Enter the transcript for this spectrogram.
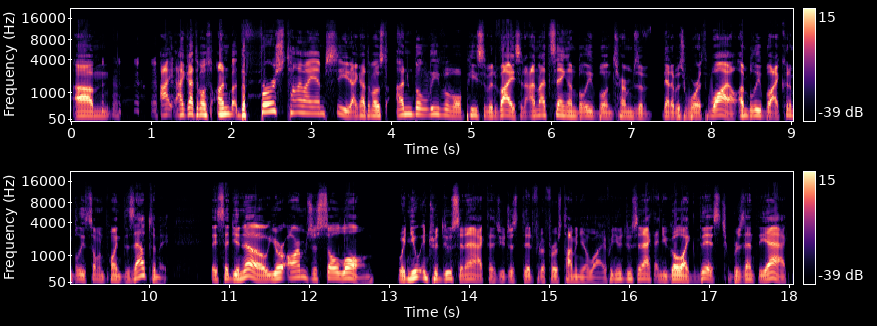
Um, I, I got the most un- the first time I emceed, I got the most unbelievable piece of advice, and I'm not saying unbelievable in terms of that it was worthwhile. Unbelievable. I couldn't believe someone pointed this out to me. They said, you know, your arms are so long when you introduce an act, as you just did for the first time in your life. When you introduce an act and you go like this to present the act,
